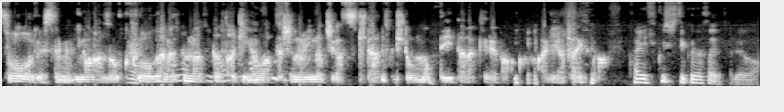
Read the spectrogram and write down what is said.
そうですね。まあ続報がなくなった時の私の命が尽きた時と思っていただければありがたいかな。回復してください、それは。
